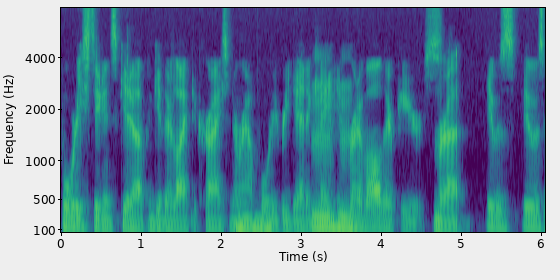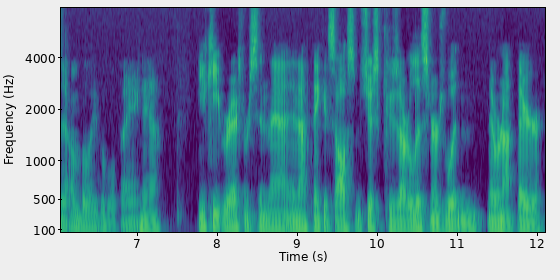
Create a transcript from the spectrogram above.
40 students get up and give their life to Christ and around Mhm. 40 rededicate in Mhm. front of all their peers. Right. It was it was an unbelievable thing. Yeah. You keep referencing that, and I think it's awesome just because our listeners wouldn't, they were not there.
